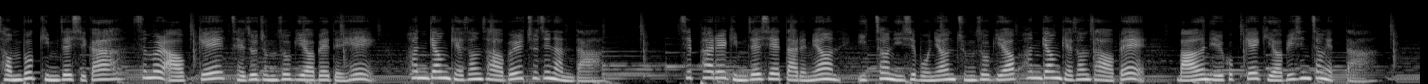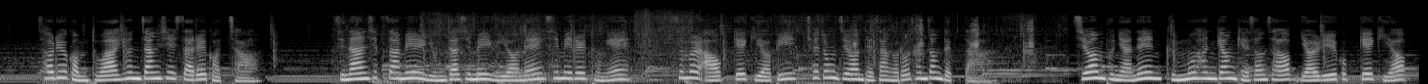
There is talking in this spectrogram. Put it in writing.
전북 김제시가 29개 제조 중소기업에 대해 환경 개선 사업을 추진한다. 18일 김제시에 따르면 2025년 중소기업 환경 개선 사업에 47개 기업이 신청했다. 서류 검토와 현장 실사를 거쳐 지난 13일 용자심의위원회 심의를 통해 29개 기업이 최종 지원 대상으로 선정됐다. 지원 분야는 근무 환경 개선 사업 17개 기업,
